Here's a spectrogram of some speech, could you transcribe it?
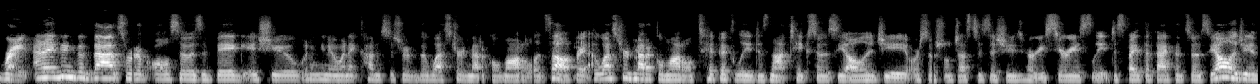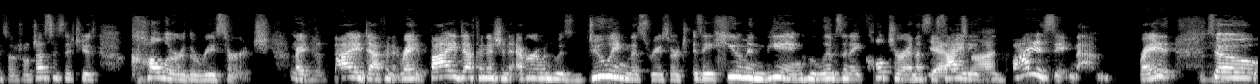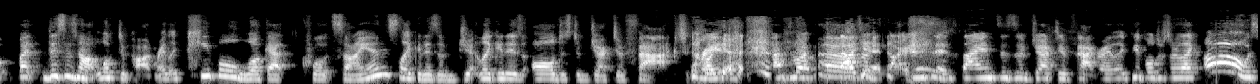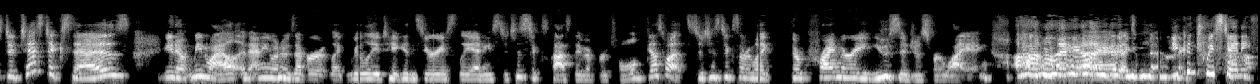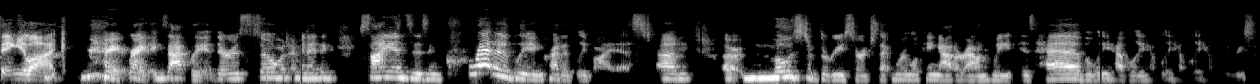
Right. And I think that that sort of also is a big issue when, you know, when it comes to sort of the Western medical model itself, right? Yeah. The Western medical model typically does not take sociology or social justice issues very seriously, despite the fact that sociology and social justice issues color the research, right? Mm-hmm. By definite, right? By definition, everyone who is doing this research is a human being who lives in a culture and a society yeah, that's biasing them right? Mm-hmm. So, but this is not looked upon, right? Like people look at quote science like it is object, like it is all just objective fact, oh, right? Oh, yeah. That's what uh, that's yeah, what no. science is. Science is objective fact, right? Like people just are like, oh, statistics says, you know. Meanwhile, if anyone who's ever like really taken seriously any statistics class they've ever told, guess what? Statistics are like their primary usage is for lying. Um, like, yeah, like, you can twist anything you like. Right, right, exactly. There is so much. I mean, I think science is incredibly, incredibly biased. Um, uh, most of the research that we're looking at around weight is heavily, heavily, heavily, heavily,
